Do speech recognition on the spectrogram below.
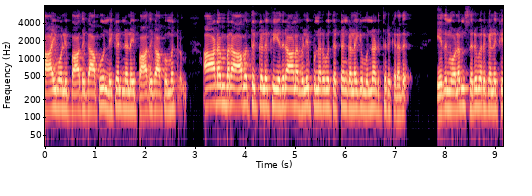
தாய்மொழி பாதுகாப்பு நிகழ்நிலை பாதுகாப்பு மற்றும் ஆடம்பர ஆபத்துக்களுக்கு எதிரான விழிப்புணர்வு திட்டங்களையும் முன்னெடுத்திருக்கிறது. இதன் மூலம் சிறுவர்களுக்கு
